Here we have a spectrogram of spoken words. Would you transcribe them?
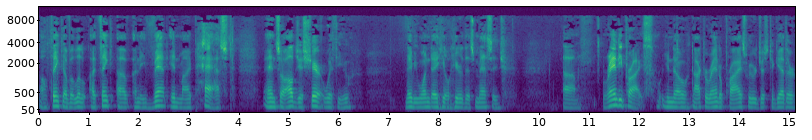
I'll think of a little, I think of an event in my past. And so I'll just share it with you. Maybe one day he'll hear this message. Um, Randy Price, you know, Dr. Randall Price, we were just together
